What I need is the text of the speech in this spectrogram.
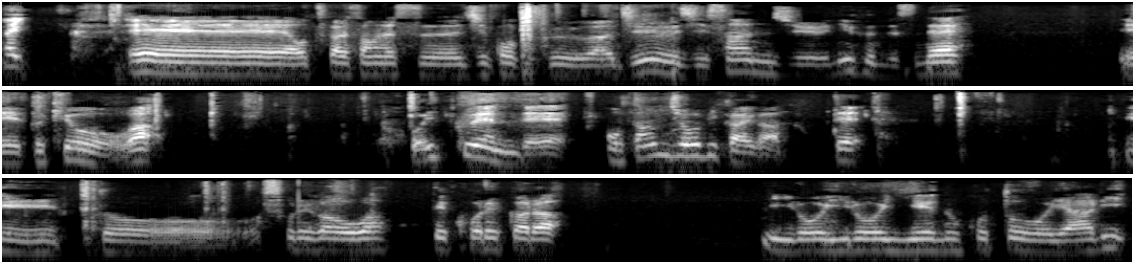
はい。えー、お疲れ様です。時刻は10時32分ですね。えっ、と、今日は、保育園でお誕生日会があって、えっ、と、それが終わって、これから、いろいろ家のことをやり、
